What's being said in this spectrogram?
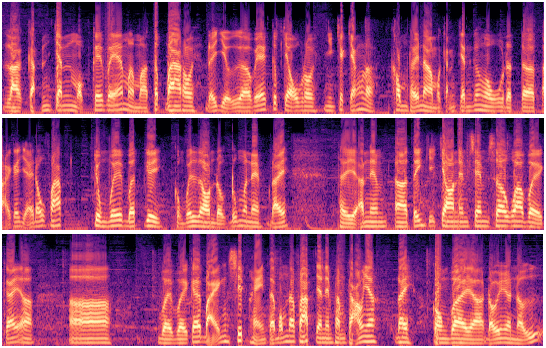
là cạnh tranh một cái vé mà mà top 3 thôi để dự ờ, vé cúp châu Âu thôi. Nhưng chắc chắn là không thể nào mà cạnh tranh cái ngôi vô địch ờ, tại cái giải đấu Pháp chung với PSG cùng với Lyon được đúng không anh em? Đấy. Thì anh em à, tiến chỉ cho anh em xem sơ qua về cái à, à, về về cái bảng xếp hạng tại bóng đá Pháp cho anh em tham khảo nha. Đây còn về à, đội nữ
